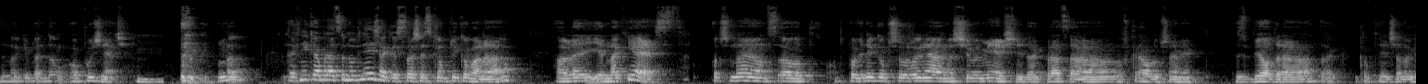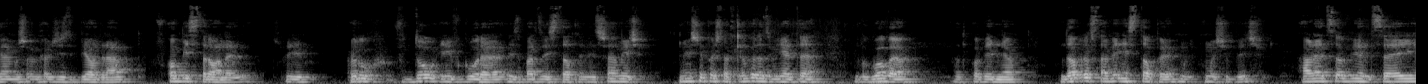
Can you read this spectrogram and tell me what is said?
Te nogi będą opóźniać. Hmm. No, technika pracy nie jest jakaś strasznie skomplikowana, ale jednak jest. Poczynając od odpowiedniego przyłożenia na siły mięśni, tak, praca no w kraulu przynajmniej, z biodra, tak, kopnięcia nogami muszą wychodzić z biodra w obie strony, czyli ruch w dół i w górę jest bardzo istotny, więc trzeba mieć mięśnie pośladkowe rozwinięte w głowę odpowiednio. Dobre ustawienie stopy musi być, ale co więcej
